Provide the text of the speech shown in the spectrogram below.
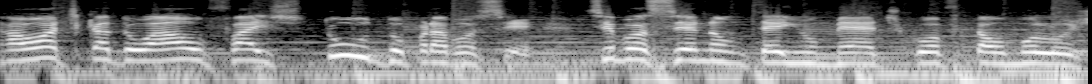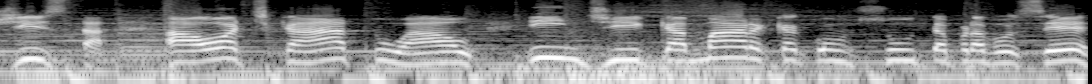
A Ótica Dual faz tudo para você. Se você não tem um médico oftalmologista, a Ótica Atual indica, marca consulta para você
